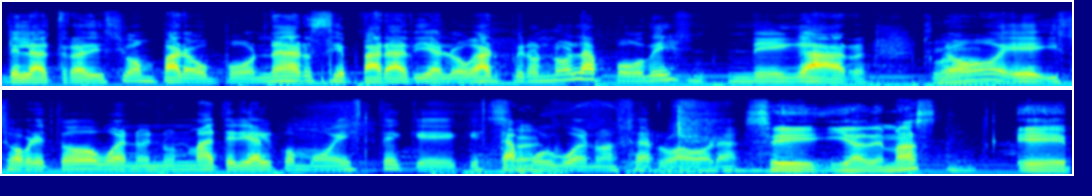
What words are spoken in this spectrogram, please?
de la tradición para oponerse, para dialogar, pero no la podés negar, ¿no? Eh, y sobre todo, bueno, en un material como este, que, está muy bueno hacerlo ahora. Sí, y además eh,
